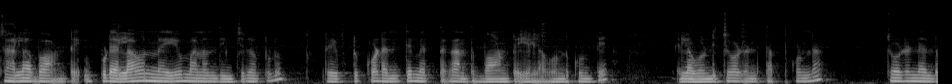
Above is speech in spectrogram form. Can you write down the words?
చాలా బాగుంటాయి. ఇప్పుడు ఎలా ఉన్నాయో మనం దించినప్పుడు రేపటికి కూడా అంతే మెత్తగా అంత బాగుంటాయి. ఇలా వండుకుంటే ఇలా వండి చూడండి తప్పకుండా. చూడండి ఎంత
